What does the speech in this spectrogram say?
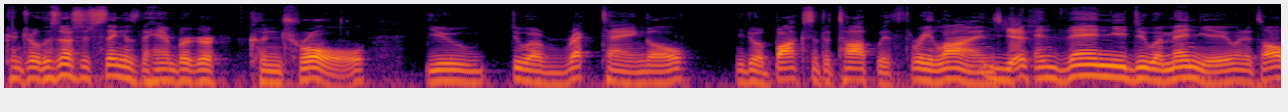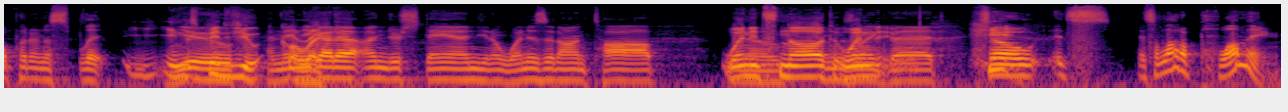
control. There's no such thing as the hamburger control. You do a rectangle. You do a box at the top with three lines. Yes. And then you do a menu, and it's all put in a split in the split view, And then you gotta understand. You know, when is it on top? When know, it's not, when like it- he- So it's it's a lot of plumbing.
